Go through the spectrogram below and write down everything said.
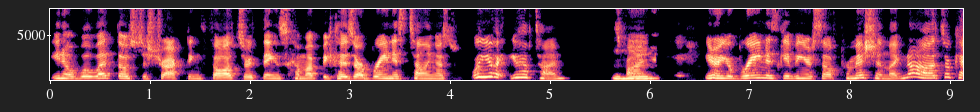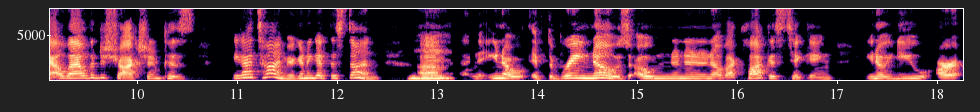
you know, we'll let those distracting thoughts or things come up because our brain is telling us, well, you, you have time. It's mm-hmm. fine. You know, your brain is giving yourself permission, like, no, it's okay. Allow the distraction because you got time. You're going to get this done. Mm-hmm. Um, and, you know, if the brain knows, oh, no, no, no, no, that clock is ticking, you know, you are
